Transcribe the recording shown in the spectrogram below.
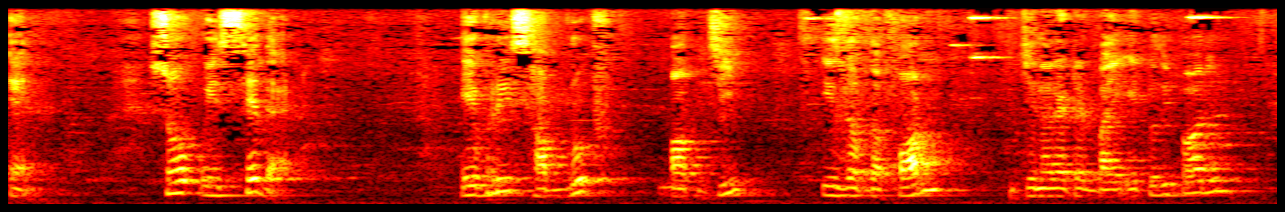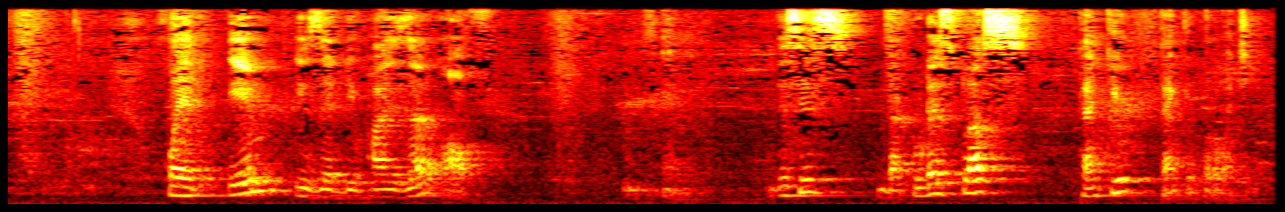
n so we say that every subgroup of g is of the form generated by a to the power n where m is a divisor of n. This is the today's class. Thank you. Thank you for watching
